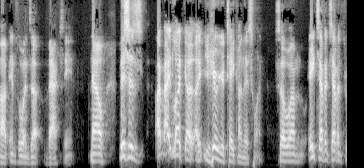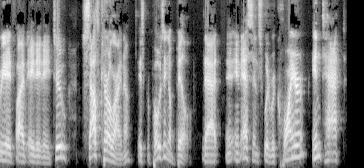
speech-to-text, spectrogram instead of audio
uh, influenza vaccine. Now, this is, I, would like uh, uh, you hear your take on this one. So um, 877-385-8882. South Carolina is proposing a bill that in, essence would require intact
